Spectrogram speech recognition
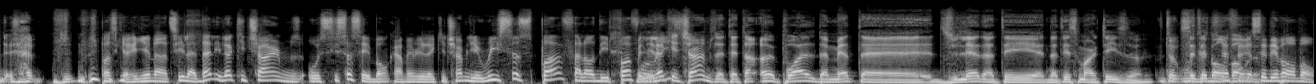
Je, je pense qu'il n'y a rien d'entier là-dedans. Les Lucky Charms aussi, ça c'est bon quand même, les Lucky Charms. Les Reese's Puffs, alors des puffs Mais les Lucky. Charms, t'es en un poil de mettre euh, du lait dans tes, dans tes Smarties, C'est des bonbons. C'est des bonbons,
